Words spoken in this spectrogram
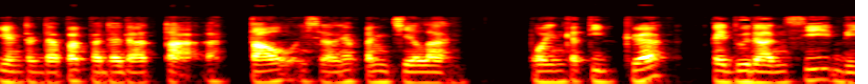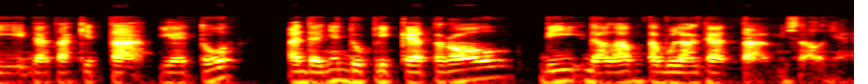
yang terdapat pada data atau istilahnya pencilan poin ketiga redundansi di data kita, yaitu adanya duplicate row di dalam tabular data misalnya.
